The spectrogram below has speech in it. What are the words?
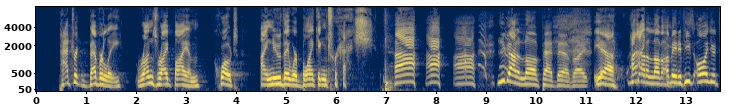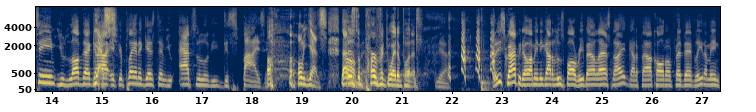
Patrick Beverley runs right by him. Quote, I knew they were blanking trash. Ha ha ha. You gotta love Pat Bev, right? Yeah. You gotta love it. I mean, if he's on your team, you love that guy. Yes. If you're playing against him, you absolutely despise him. Oh, oh yes. that oh, is Oh, the man. perfect way to put it. Yeah. but he's scrappy though. I mean, he got a loose ball rebound last night, got a foul called on Fred VanVleet. I mean,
